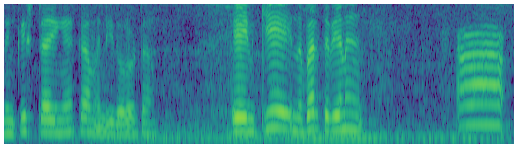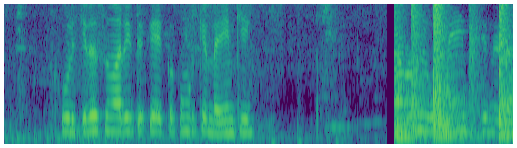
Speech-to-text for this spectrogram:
നിങ്ങൾക്ക് ഇഷ്ടമായെങ്കിൽ കമന്റ് ചെയ്തോളൂ കേട്ടോ. എനിക്ക് ഇന്ന് ബർത്ത്ഡേ ആണ്. കുളിച്ച് ഡ്രസ്സ് മാറിയിട്ട് കേക്കൊക്കെ മുറിക്കണ്ടേ എനിക്ക്? ഏൽപ്പിച്ചിട്ടുണ്ട് കേട്ടോ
